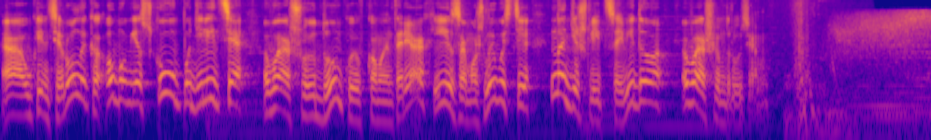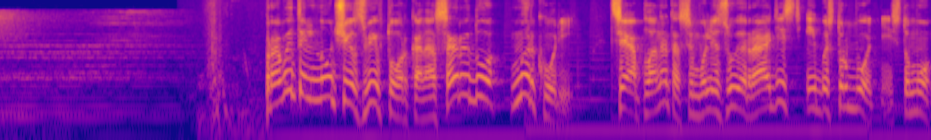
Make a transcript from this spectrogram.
А у кінці ролика обов'язково поділіться вашою думкою в коментарях і за можливості надішліть це відео вашим друзям. Правитель ночі з вівторка на середу Меркурій. Ця планета символізує радість і безтурботність, тому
